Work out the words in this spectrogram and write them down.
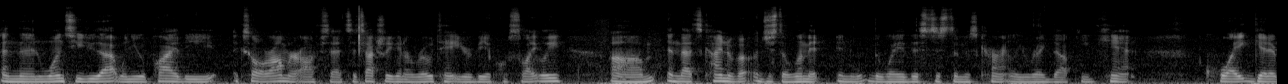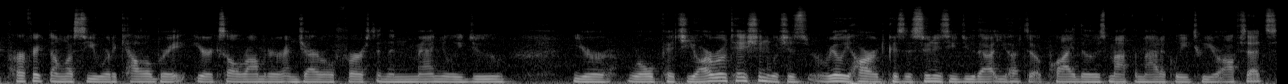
And then once you do that, when you apply the accelerometer offsets, it's actually going to rotate your vehicle slightly. Um, and that's kind of a, just a limit in the way this system is currently rigged up. You can't quite get it perfect unless you were to calibrate your accelerometer and gyro first and then manually do your roll pitch yaw rotation which is really hard because as soon as you do that you have to apply those mathematically to your offsets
